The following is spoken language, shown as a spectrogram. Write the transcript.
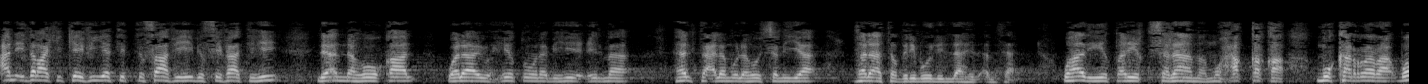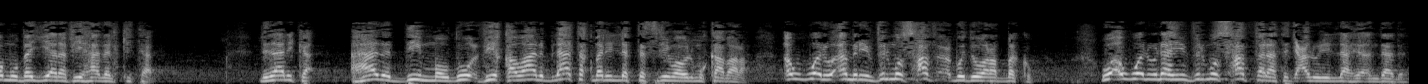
عن إدراك كيفية اتصافه بصفاته لأنه قال ولا يحيطون به علما هل تعلم له سميا؟ فلا تضربوا لله الأمثال. وهذه طريق سلامة محققة مكررة ومبينة في هذا الكتاب. لذلك هذا الدين موضوع في قوالب لا تقبل إلا التسليم والمكابرة. أول أمر في المصحف اعبدوا ربكم. وأول نهي في المصحف فلا تجعلوا لله أندادا.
